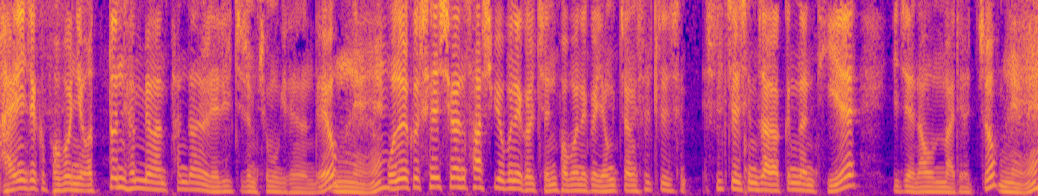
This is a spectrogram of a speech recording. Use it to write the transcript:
과연 이제 그 법원이 어떤 현명한 판단을 내릴지 좀 주목이 되는데요. 네. 오늘 그 3시간 40여 분에 걸친 법원의 그 영장 실질, 실질 심사가 끝난 뒤에 이제 나온 말이었죠. 네.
